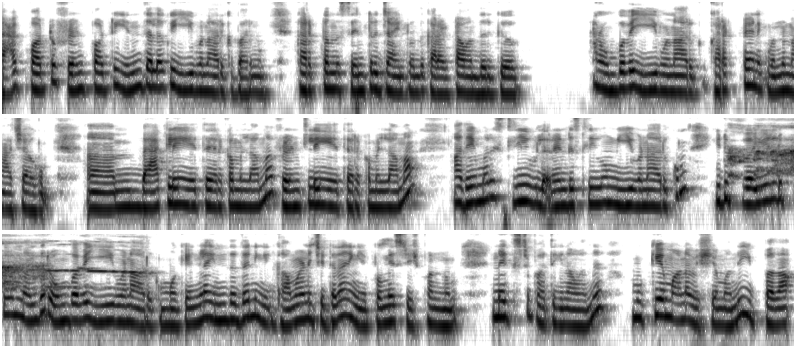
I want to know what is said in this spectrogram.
பேக் பார்ட்டும் ஃப்ரண்ட் பார்ட்டும் எந்த அளவுக்கு ஈவனாக இருக்குது பாருங்கள் கரெக்டாக அந்த சென்டர் ஜாயிண்ட் வந்து கரெக்டாக வந்திருக்கு. ரொம்பவே ஈவனாக இருக்கும் கரெக்டாக எனக்கு வந்து மேட்ச் ஆகும். பேக்லேயும் ஏற்ற இறக்கம் இல்லாமல் ஃப்ரண்ட்லேயும் ஏற்ற இறக்கம் இல்லாமல் அதே மாதிரி ஸ்லீவில் ரெண்டு ஸ்லீவும் ஈவனாக இருக்கும். இடுப்பு இடுப்பும் வந்து ரொம்பவே ஈவனாக இருக்கும். ஓகேங்களா இந்த இதை நீங்கள் கவனிச்சுட்டு தான் நீங்கள் எப்போவுமே ஸ்டிச் பண்ணணும். நெக்ஸ்ட் பார்த்தீங்கன்னா வந்து முக்கியமான விஷயம் வந்து இப்போ தான்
